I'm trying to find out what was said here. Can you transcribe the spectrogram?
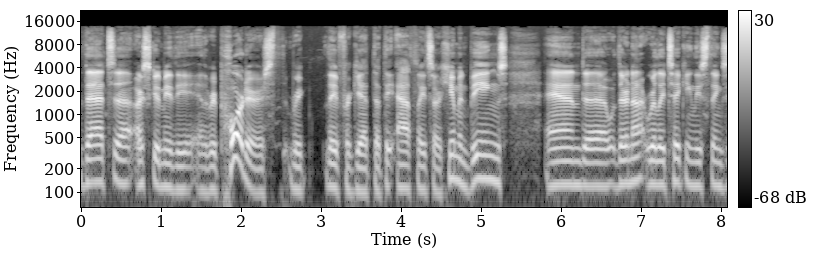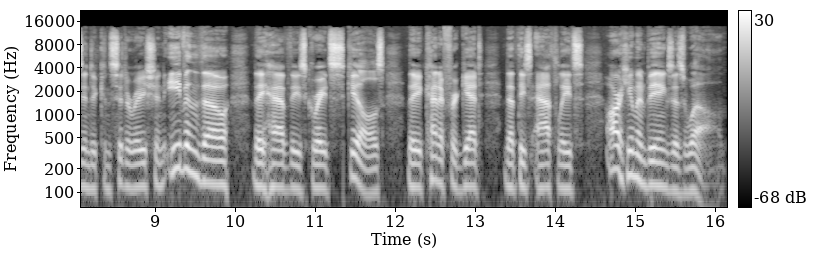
that, uh, excuse me, the, the reporters. Re they forget that the athletes are human beings and uh, they're not really taking these things into consideration, even though they have these great skills. They kind of forget that these athletes are human beings as well.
